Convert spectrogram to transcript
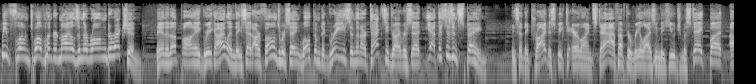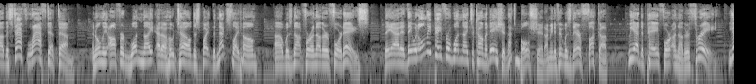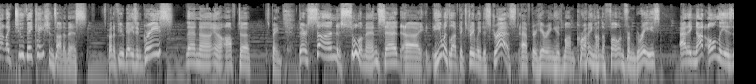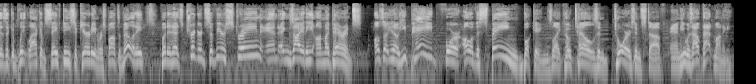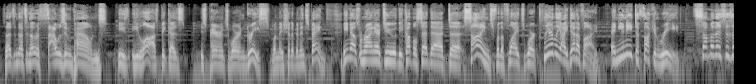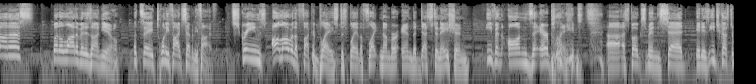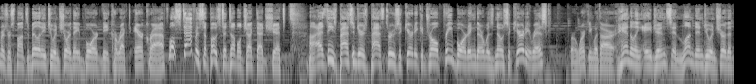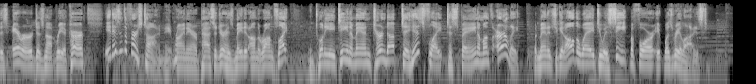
We've flown 1,200 miles in the wrong direction. They ended up on a Greek island. They said our phones were saying welcome to Greece, and then our taxi driver said, yeah, this isn't Spain. They said they tried to speak to airline staff after realizing the huge mistake, but uh, the staff laughed at them and only offered one night at a hotel, despite the next flight home uh, was not for another four days. They added they would only pay for one night's accommodation. That's bullshit. I mean, if it was their fuck up, we had to pay for another three. You got like two vacations out of this. Spent a few days in Greece, then, uh, you know, off to Spain. Their son, Suleiman, said uh, he was left extremely distressed after hearing his mom crying on the phone from Greece, adding, Not only is this a complete lack of safety, security, and responsibility, but it has triggered severe strain and anxiety on my parents. Also, you know, he paid for all of the Spain bookings, like hotels and tours and stuff, and he was out that money. So that's that's another thousand pounds he's he lost because his parents were in Greece when they should have been in Spain. Emails from Ryanair to the couple said that uh, signs for the flights were clearly identified, and you need to fucking read. Some of this is on us, but a lot of it is on you. Let's say 2575. Screens all over the fucking place display the flight number and the destination, even on the airplane. Uh, a spokesman said it is each customer's responsibility to ensure they board the correct aircraft. Well, staff is supposed to double check that shit. Uh, as these passengers passed through security control pre boarding, there was no security risk. We're working with our handling agents in London to ensure that this error does not reoccur. It isn't the first time a Ryanair passenger has made it on the wrong flight. In 2018, a man turned up to his flight to Spain a month early, but managed to get all the way to his seat before it was realized.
